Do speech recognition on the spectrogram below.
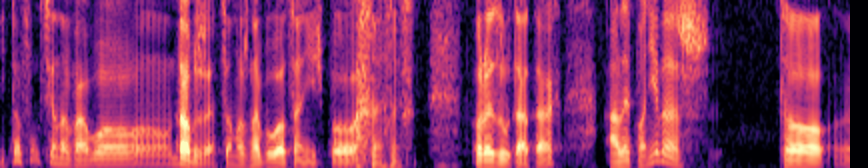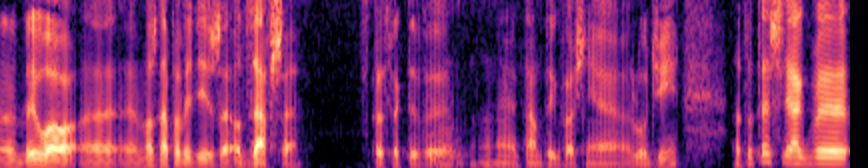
i to funkcjonowało dobrze, co można było ocenić po, po rezultatach, ale ponieważ to e, było, e, e, można powiedzieć, że od zawsze, z perspektywy tamtych właśnie ludzi, no to też jakby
